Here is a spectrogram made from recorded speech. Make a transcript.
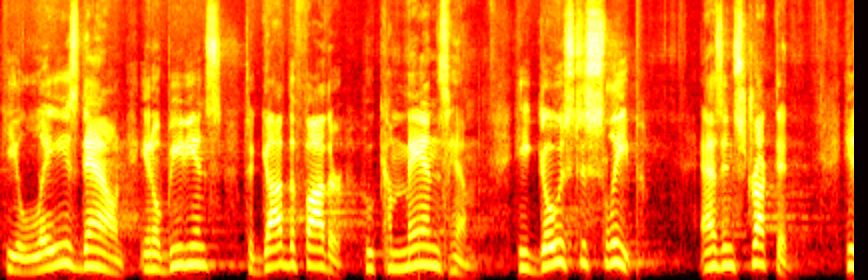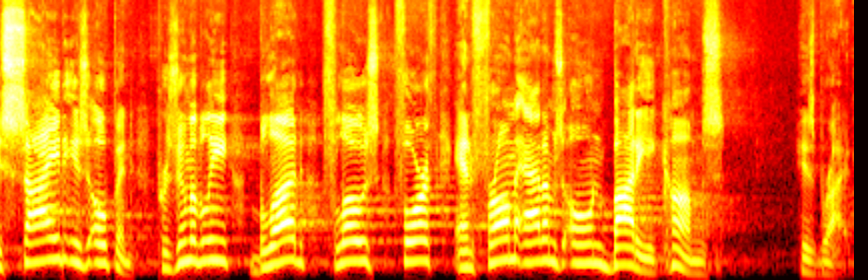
he lays down in obedience to God the Father who commands him. He goes to sleep as instructed. His side is opened. Presumably, blood flows forth, and from Adam's own body comes his bride.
